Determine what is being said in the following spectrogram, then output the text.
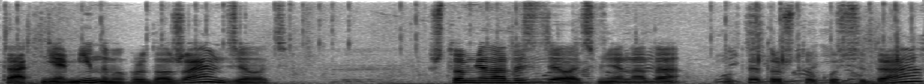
Так, не, мины мы продолжаем делать. Что мне надо сделать? Мне надо вот эту штуку сюда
